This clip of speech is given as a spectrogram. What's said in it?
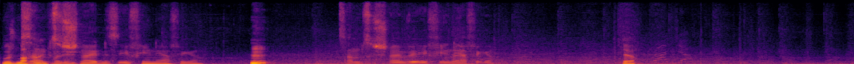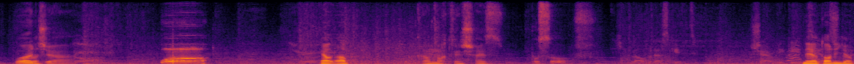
Muss ich machen Zusammen einfach zu den. schneiden ist eh viel nerviger. Hm? Zusammen zu schneiden wäre eh viel nerviger. Ja. Roger! Wow! Er haut ab. Komm, mach den scheiß Bus auf. Ich glaube, das geht. Sherry, Ne, er wir haut doch nicht ab.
